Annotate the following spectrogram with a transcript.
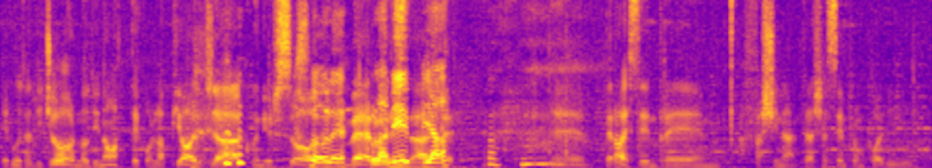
è venuta di giorno, di notte, con la pioggia, con il sole, sole con la nebbia. Eh, però è sempre affascinante, lascia sempre un po' di...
